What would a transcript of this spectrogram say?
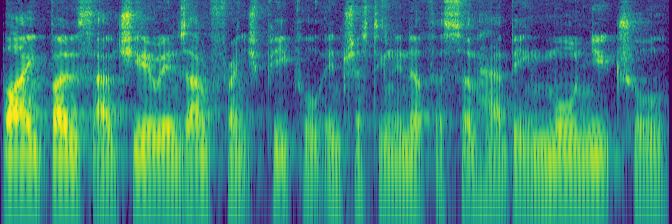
by both Algerians and French people, interestingly enough, as somehow being more neutral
